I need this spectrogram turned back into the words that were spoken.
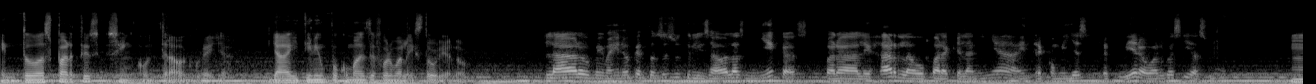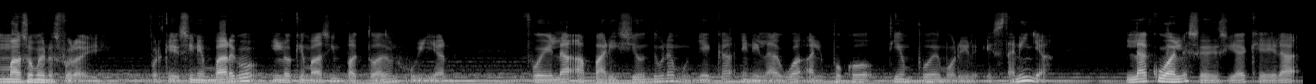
En todas partes se encontraba con ella. Ya ahí tiene un poco más de forma la historia, ¿no? Claro, me imagino que entonces utilizaba las muñecas para alejarla o para que la niña, entre comillas, se entretuviera o algo así. Más o menos por ahí. Porque, sin embargo, lo que más impactó a don Julián fue la aparición de una muñeca en el agua al poco tiempo de morir esta niña, la cual se decía que era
